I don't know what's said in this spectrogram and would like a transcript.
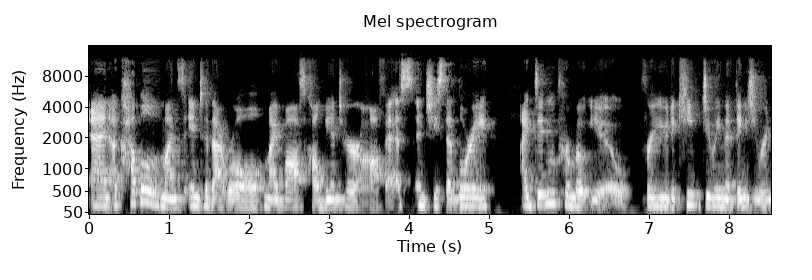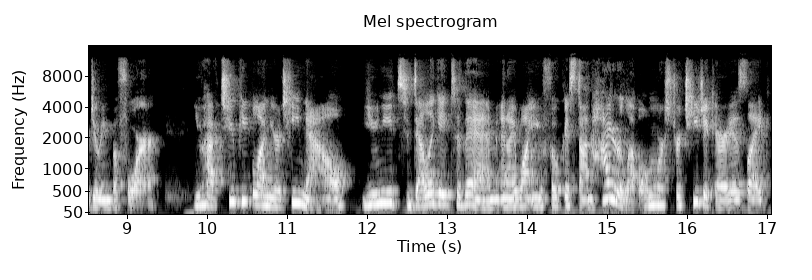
And a couple of months into that role my boss called me into her office and she said lori i didn't promote you for you to keep doing the things you were doing before you have two people on your team now. You need to delegate to them and i want you focused on higher level more strategic areas like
